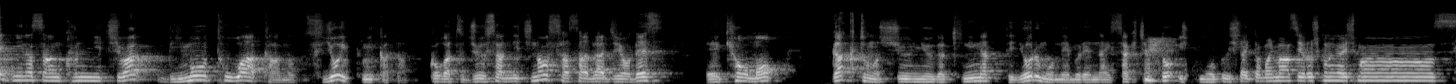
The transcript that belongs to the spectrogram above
い、皆さん、こんにちは。リモートワーカーの強い味方、5月13日の笹ラジオです。えー今日も、ガクトの収入が気になって夜も眠れないさきちゃんと 一緒にお送りしたいと思います。よろしくお願いします。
